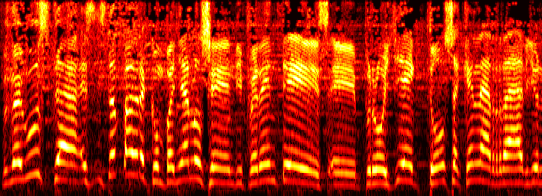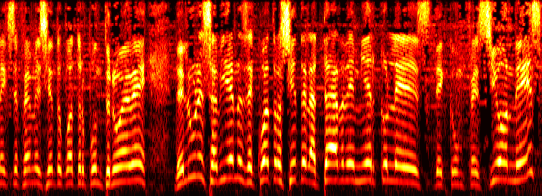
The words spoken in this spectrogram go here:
pues me gusta, es- está padre acompañarlos en diferentes eh, proyectos acá en la radio, en XFM 104.9, de lunes a viernes de 4 a 7 de la tarde, miércoles de confesiones.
